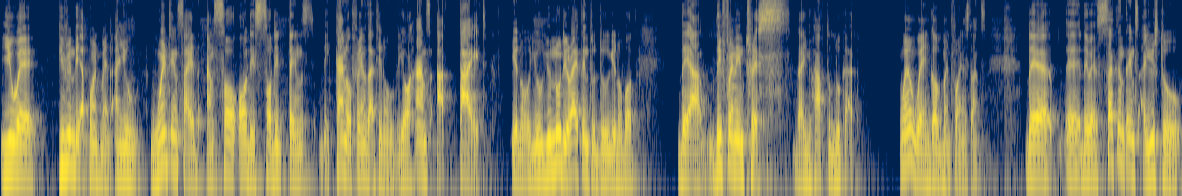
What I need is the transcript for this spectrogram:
you were given the appointment and you went inside and saw all the sordid things, the kind of things that, you know, your hands are tied, you know, you, you know the right thing to do, you know, but there are different interests that you have to look at. When we're in government, for instance, there, there, there were certain things I used to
